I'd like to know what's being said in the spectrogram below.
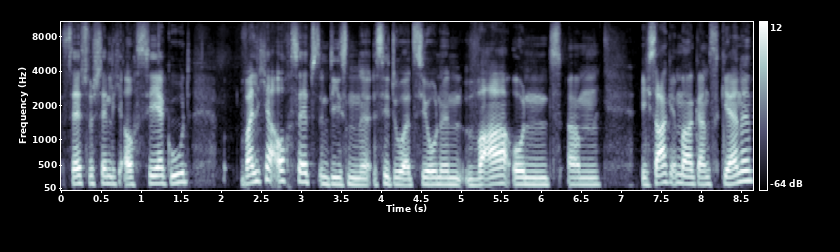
selbstverständlich auch sehr gut, weil ich ja auch selbst in diesen Situationen war. Und ähm, ich sage immer ganz gerne,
